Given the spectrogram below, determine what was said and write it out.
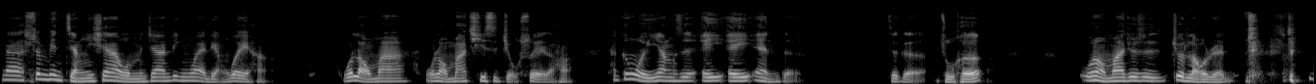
那顺便讲一下，我们家另外两位哈，我老妈，我老妈七十九岁了哈，她跟我一样是 AAN 的这个组合。我老妈就是就老人，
